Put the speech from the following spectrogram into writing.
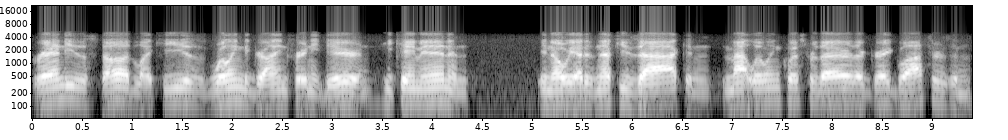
Randy's a stud. Like he is willing to grind for any deer, and he came in and you know we had his nephew Zach and Matt Lillingquist were there. They're great glassers, and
